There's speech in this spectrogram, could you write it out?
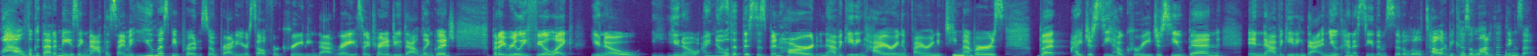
Wow, look at that amazing math assignment. You must be pro- so proud of yourself for creating that, right? So I try to do that language, but I really feel like you know, you know, I know that this has been hard navigating hiring and firing and team members, but I just see how courageous you've been in navigating that. And you kind of see them sit a little taller because a lot of the things that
